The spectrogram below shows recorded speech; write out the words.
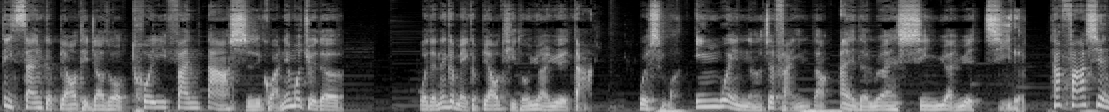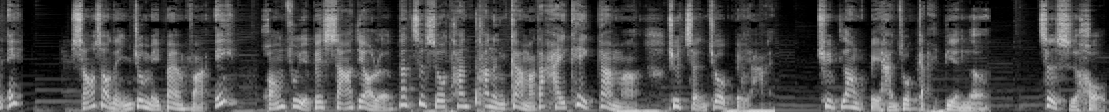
第三个标题叫做“推翻大使馆”。你有没有觉得我的那个每个标题都越来越大？为什么？因为呢，这反映到爱德瑞安心越来越急了。他发现，哎，小小的营救没办法，哎，皇族也被杀掉了。那这时候他他能干嘛？他还可以干嘛？去拯救北韩，去让北韩做改变呢？这时候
